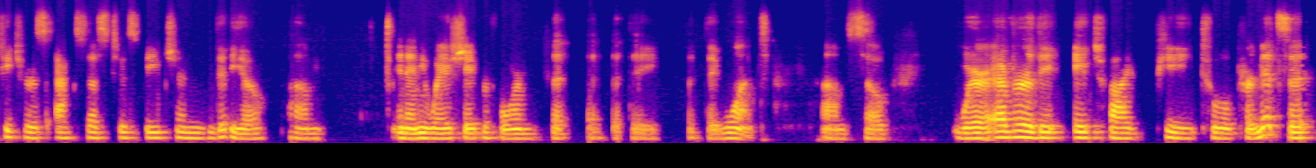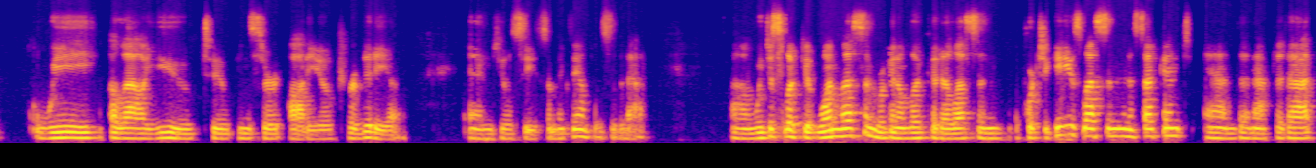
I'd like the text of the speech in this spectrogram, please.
teachers access to speech and video um, in any way, shape or form that, that, that they, that they want. Um, so wherever the H5P tool permits it, we allow you to insert audio for video. And you'll see some examples of that. Um, we just looked at one lesson. We're going to look at a lesson, a Portuguese lesson in a second. And then after that,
